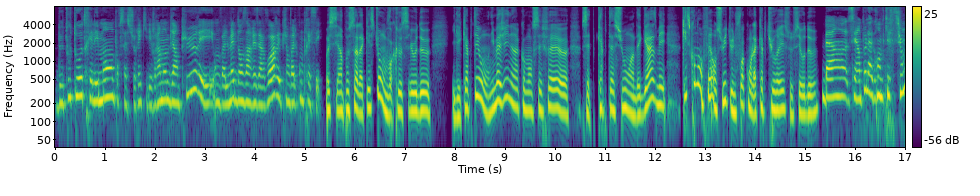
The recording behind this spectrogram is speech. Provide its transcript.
de tout autre élément pour s'assurer qu'il est vraiment bien pur et on va le mettre dans un réservoir et puis on va le compresser. Oui, c'est un peu ça la question. On voit que le CO2 il est capté. On imagine hein, comment c'est fait euh, cette captation hein, des gaz, mais qu'est-ce qu'on en fait ensuite une fois qu'on l'a capturé ce CO2 Ben c'est un peu la grande question.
